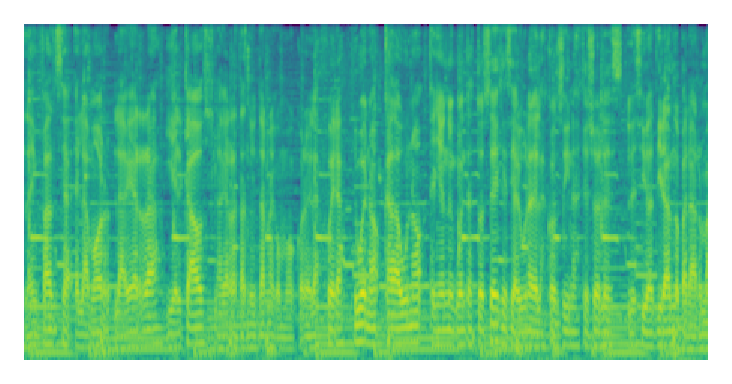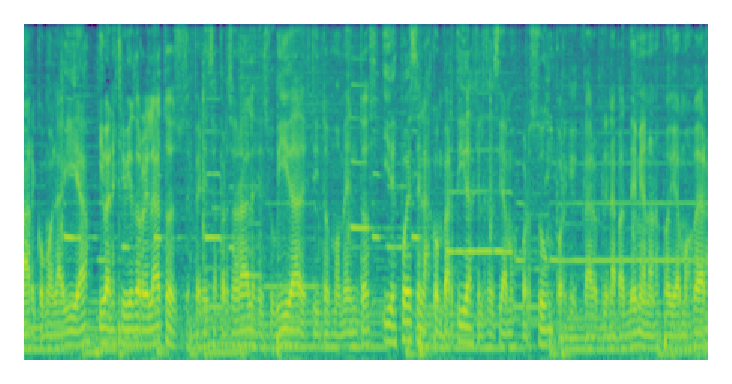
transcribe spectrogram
la infancia, el amor, la guerra y el caos, la guerra tanto interna como con el afuera. Y bueno, cada uno teniendo en cuenta estos ejes y algunas de las consignas que yo les, les iba tirando para armar como la guía, iban escribiendo relatos de sus experiencias personales, de su vida, de distintos momentos. Y después en las compartidas que les hacíamos por Zoom, porque claro, en plena pandemia no nos podíamos ver,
